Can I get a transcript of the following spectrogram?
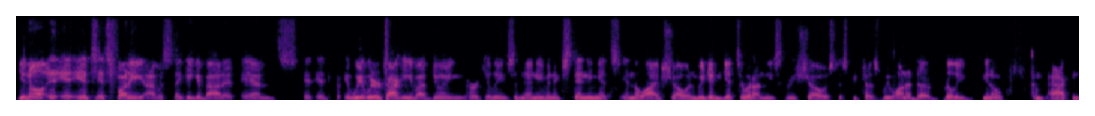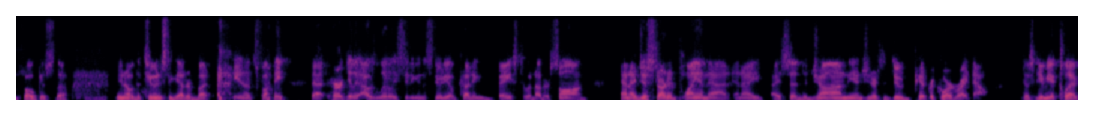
You know, it, it, it's it's funny. I was thinking about it, and it, it we, we were talking about doing Hercules and, and even extending it in the live show, and we didn't get to it on these three shows just because we wanted to really, you know, compact and focus the, you know, the tunes together. But you know, it's funny that Hercules. I was literally sitting in the studio cutting bass to another song, and I just started playing that, and I I said to John, the engineer, I said, "Dude, hit record right now." Just give me a click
